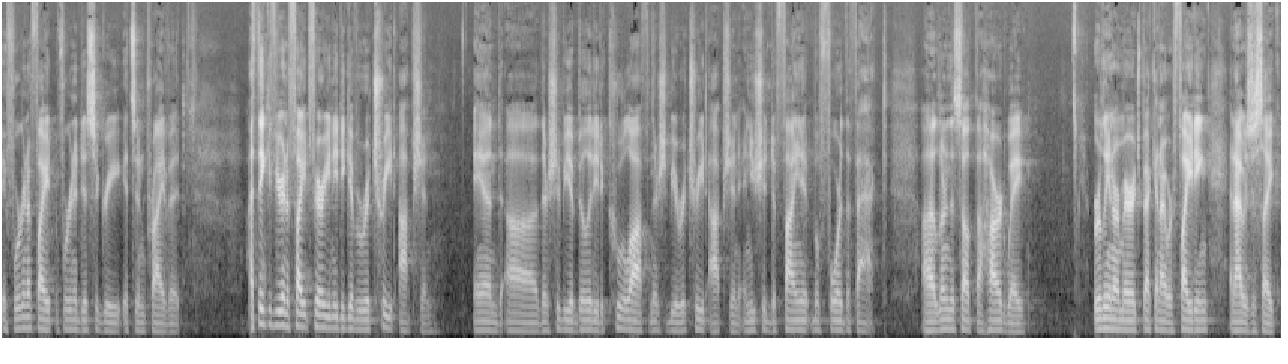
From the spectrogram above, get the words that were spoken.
if we're going to fight, if we're going to disagree, it's in private. I think if you're going to fight fair, you need to give a retreat option. And uh, there should be ability to cool off, and there should be a retreat option, and you should define it before the fact. Uh, I learned this out the hard way. Early in our marriage, Beck and I were fighting, and I was just like,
